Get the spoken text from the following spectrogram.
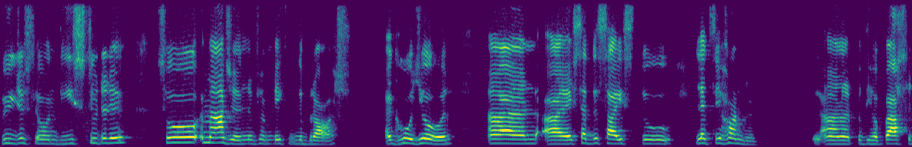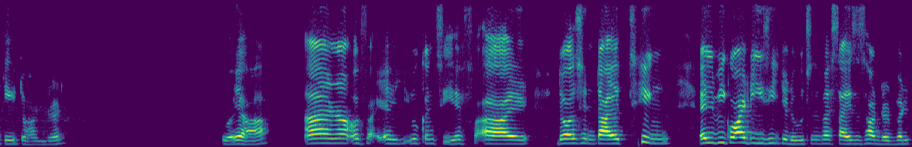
We just learn these two today. So imagine if I'm taking the brush, I go here and I set the size to, let's say 100. And I put the opacity to 100. So yeah. And uh, if I, you can see if I do this entire thing, it'll be quite easy to do since my size is 100. But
